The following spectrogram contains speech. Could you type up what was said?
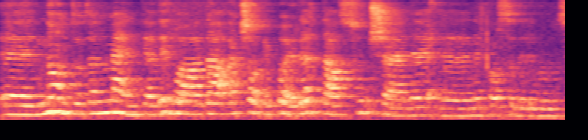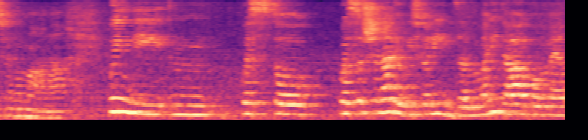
eh, non totalmente adeguata a ciò che poi in realtà succede eh, nel corso dell'evoluzione umana. Quindi mh, questo, questo scenario visualizza l'umanità come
